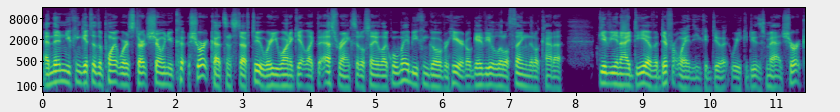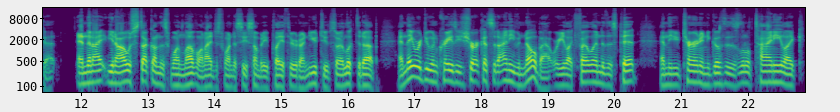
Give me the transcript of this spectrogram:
and then you can get to the point where it starts showing you cu- shortcuts and stuff too where you want to get like the s ranks it'll say like well maybe you can go over here it'll give you a little thing that'll kind of give you an idea of a different way that you could do it where you could do this mad shortcut and then I, you know, I was stuck on this one level and I just wanted to see somebody play through it on YouTube. So I looked it up and they were doing crazy shortcuts that I didn't even know about where you like fell into this pit and then you turn and you go through this little tiny like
